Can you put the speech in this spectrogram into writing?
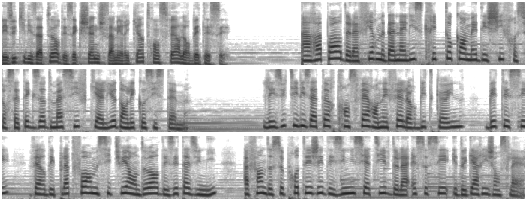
Les utilisateurs des exchanges américains transfèrent leur BTC. Un rapport de la firme d'analyse CryptoCan met des chiffres sur cet exode massif qui a lieu dans l'écosystème. Les utilisateurs transfèrent en effet leur Bitcoin, BTC, vers des plateformes situées en dehors des États-Unis, afin de se protéger des initiatives de la SEC et de Gary Gensler.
